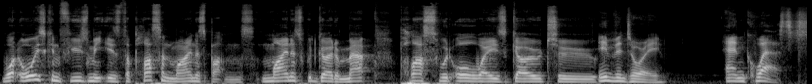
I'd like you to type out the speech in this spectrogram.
What always confused me is the plus and minus buttons. Minus would go to map, plus would always go to Inventory and quests.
